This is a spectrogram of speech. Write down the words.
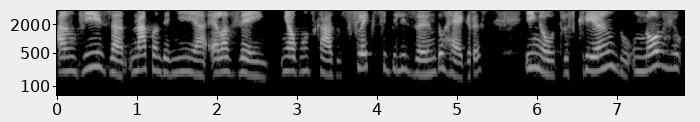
a Anvisa, na pandemia, ela vem, em alguns casos, flexibilizando regras e, em outros, criando um novo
